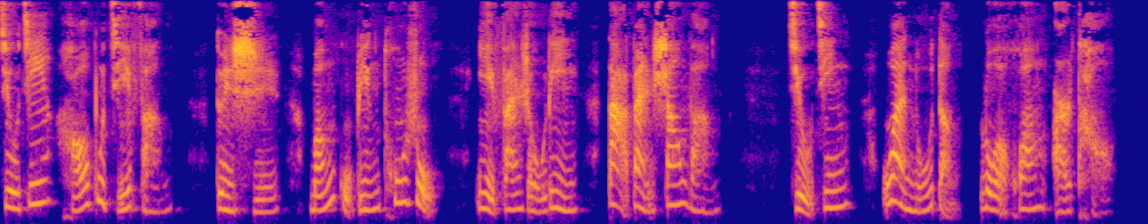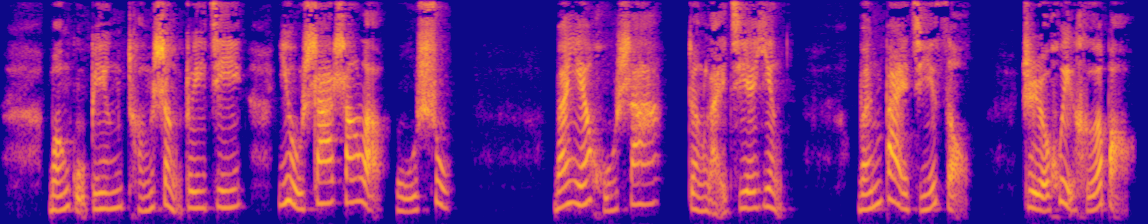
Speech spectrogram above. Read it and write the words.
久金毫不及防，顿时蒙古兵突入，一番蹂躏，大半伤亡。久金、万奴等落荒而逃。蒙古兵乘胜追击，又杀伤了无数。完颜胡沙正来接应，闻败即走，至会合堡。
